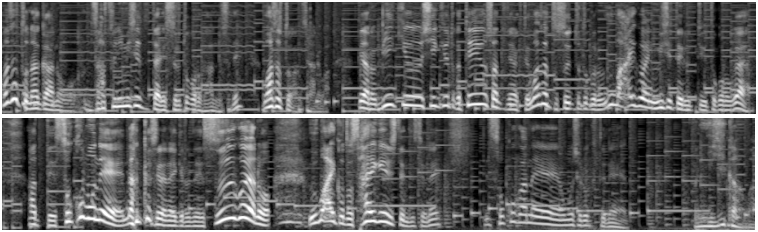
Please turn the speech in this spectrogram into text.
わざとなんかあの雑に見せてたりするところがあるんですね。わざとなんですよあれは。であの B 級 C 級とか低予算ってじゃなくてわざとそういったところをうまい具合に見せてるっていうところがあってそこもねなんか知らないけどねすごいあのうまいこと再現してんですよね。でそこがね面白くてね。2時間は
